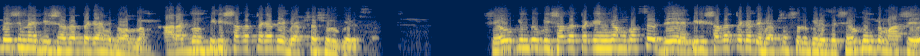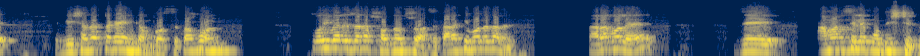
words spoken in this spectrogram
বেশি নাই, বিশ হাজার টাকা আমি ধরলাম। আর একজন তিরিশ হাজার টাকা দিয়ে ব্যবসা শুরু করেছে। সেও কিন্তু বিশ হাজার টাকা ইনকাম করছে, যে তিরিশ হাজার টাকা দিয়ে ব্যবসা শুরু করেছে, সেও কিন্তু মাসে বিশ হাজার টাকা ইনকাম করছে। তখন পরিবারের যারা সদস্য আছে, তারা কি বলে জানেন? তারা বলে যে, আমার ছেলে প্রতিষ্ঠিত।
